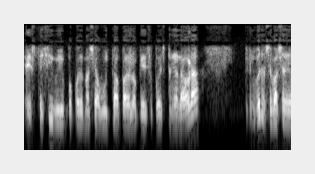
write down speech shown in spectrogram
excesivo y un poco demasiado abultado para lo que se puede esperar ahora. Pero bueno, ese va a ser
